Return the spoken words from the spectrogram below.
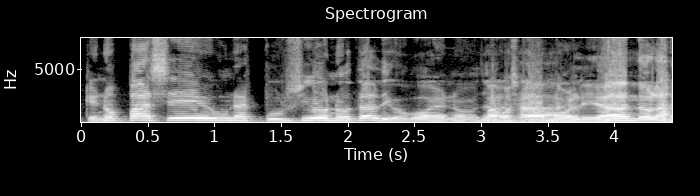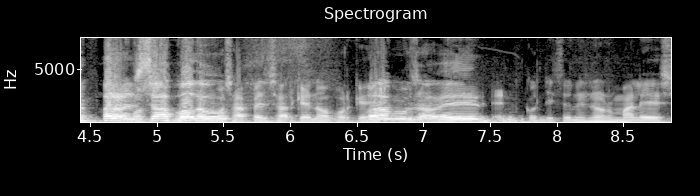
que no pase una expulsión o tal, digo, bueno, ya Vamos a- estamos liándola para el Vamos- sábado. Vamos a pensar que no, porque Vamos a ver. en condiciones normales,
